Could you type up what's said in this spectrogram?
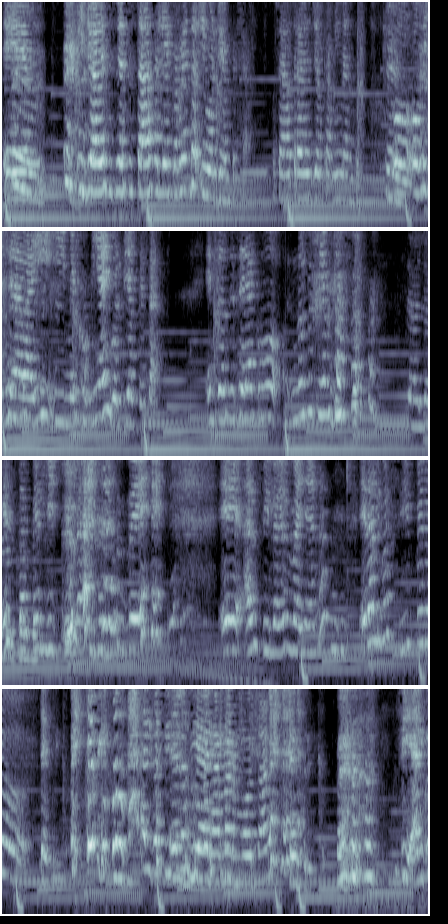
Eh, y yo a veces me asustaba, salía corriendo y volvía a empezar. O sea, otra vez yo caminando. O, o me quedaba ahí y me comía y volvía a empezar. Entonces era como, no sé si han visto Ya, ya esta película de eh, Al filo del mañana. Era algo así, pero tétrico. Es como algo así, pero El día de la marmota tétrico. Sí, algo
